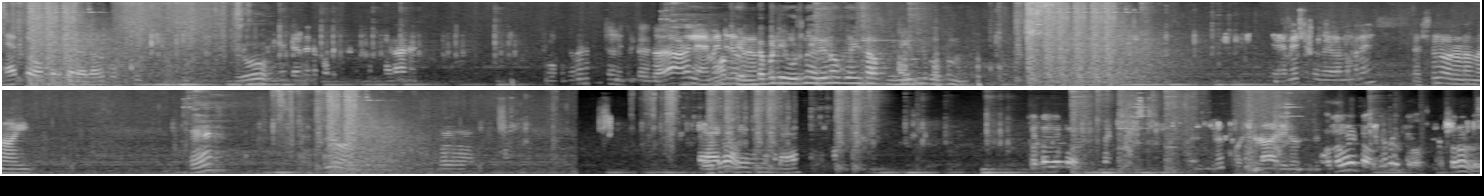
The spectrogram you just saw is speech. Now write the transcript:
ഞാൻ ടോപ്പ് എടുത്തരാം ഒരാൾ കിണ്ടപ്പറ്റി ഓടുന്ന എറിയണോ ഗൈസ് ആ വീടിന്റെ രസം പറയണ നായി കേട്ടോ കേട്ടോ. ഒന്നുകൂടെ ഇട്ടോ ഒന്നുകൂടെ ഇട്ടോ അത്രേ ഉള്ളൂ.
